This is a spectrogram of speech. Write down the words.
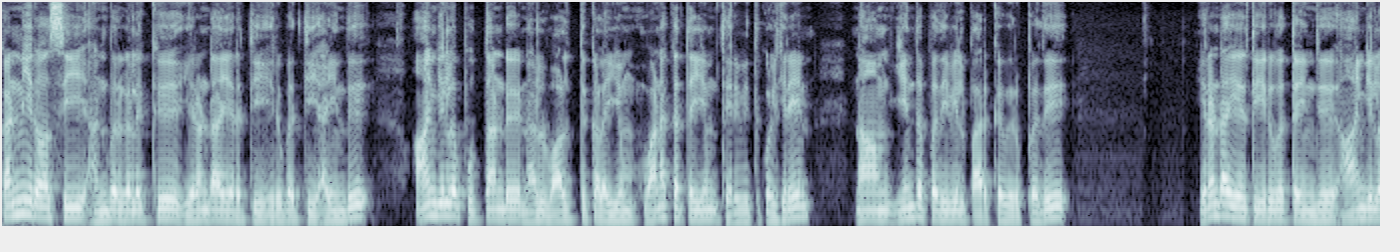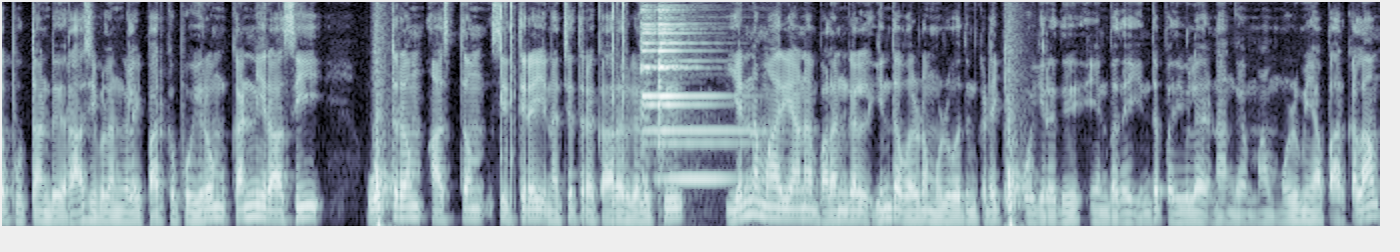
கன்னிராசி அன்பர்களுக்கு இரண்டாயிரத்தி இருபத்தி ஐந்து ஆங்கில புத்தாண்டு நல்வாழ்த்துக்களையும் வணக்கத்தையும் தெரிவித்துக் கொள்கிறேன். நாம் இந்த பதிவில் பார்க்கவிருப்பது இரண்டாயிரத்தி இருபத்தைந்து ஆங்கில புத்தாண்டு ராசி பலன்களை பார்க்க போகிறோம். கன்னி ராசி உத்திரம் அஸ்தம் சித்திரை நட்சத்திரக்காரர்களுக்கு என்ன மாதிரியான பலன்கள் இந்த வருடம் முழுவதும் கிடைக்கப் போகிறது என்பதை இந்த பதிவில் நாங்கள் முழுமையாக பார்க்கலாம்.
